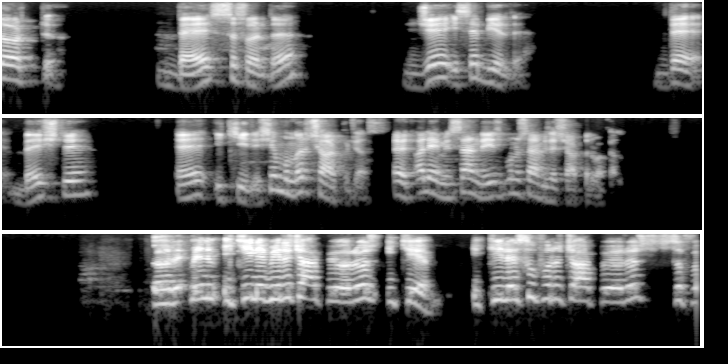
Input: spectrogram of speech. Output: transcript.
4'tü. B 0'dı. C ise 1'di. D 5'ti. E 2 idi. Şimdi bunları çarpacağız. Evet Ali Emin sendeyiz. Bunu sen bize çarptır bakalım. Öğretmenim 2 ile 1'i çarpıyoruz 2. 2 ile 0'ı çarpıyoruz 0.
